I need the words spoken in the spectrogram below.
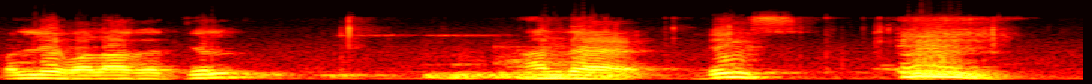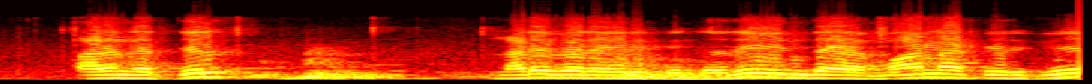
பள்ளி வளாகத்தில் அந்த விங்ஸ் அரங்கத்தில் நடைபெற இருக்கின்றது. இந்த மாநாட்டிற்கு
